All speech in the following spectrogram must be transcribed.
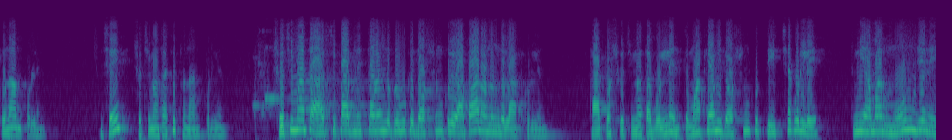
প্রণাম করলেন। সে সচিমাতাকে প্রণাম করলেন। সচিমাতা শ্রীপাদ নিত্যানন্দ প্রভুকে দর্শন করে অপার আনন্দ লাভ করলেন। তারপর সচিমাতা বললেন, তোমাকে আমি দর্শন করতে ইচ্ছা করলে তুমি আমার মন জেনে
